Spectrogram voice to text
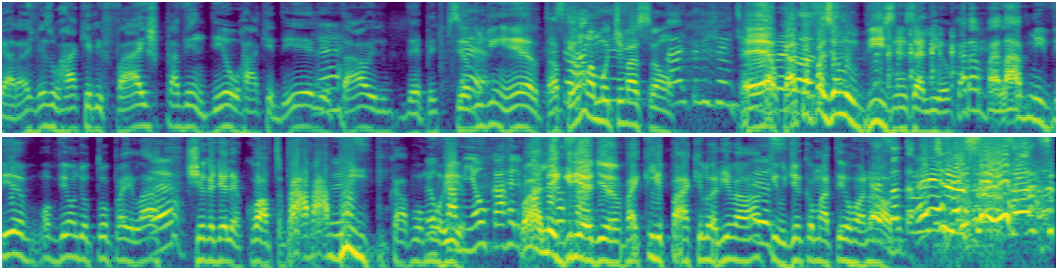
cara, às vezes o hack ele faz pra vender o hack dele É. e tal, ele de repente precisa É. do dinheiro e tal, esse tem uma hack motivação. Tá inteligente. É, né, o cara tá fazendo business ali. O cara vai lá me ver, ver onde eu tô pra ir lá. É. Chega de helicóptero, pá, pá, bum, acabou, Meu morri. caminhão, carro, Qual a helicóptero, alegria de vai clipar aquilo ali, vai lá, aqui, o dia que eu matei o Ronaldo. Exatamente É, isso. isso.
